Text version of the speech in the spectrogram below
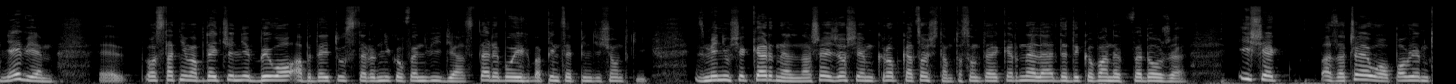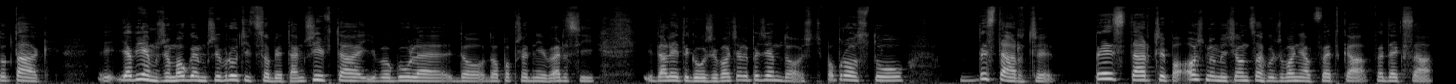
nie wiem, y, w ostatnim update'cie nie było update'u sterowników Nvidia, stare były chyba 550. Zmienił się kernel na 6.8. coś tam, to są te kernele dedykowane w Fedorze. I się a zaczęło, powiem to tak, ja wiem, że mogłem przywrócić sobie timeshifta i w ogóle do, do poprzedniej wersji i dalej tego używać, ale powiedziałem dość. Po prostu wystarczy. Wystarczy po 8 miesiącach używania Fedka, FedExa,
